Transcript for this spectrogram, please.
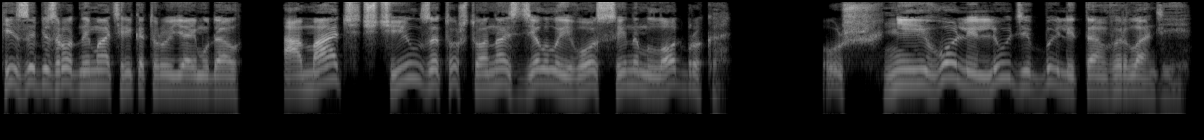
из-за безродной матери, которую я ему дал, а мать чтил за то, что она сделала его сыном Лотбрука. Уж не его ли люди были там в Ирландии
